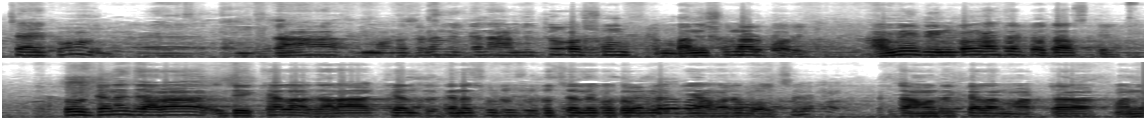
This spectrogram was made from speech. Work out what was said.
আচ্ছা আমি মানে কথা বলে মানে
